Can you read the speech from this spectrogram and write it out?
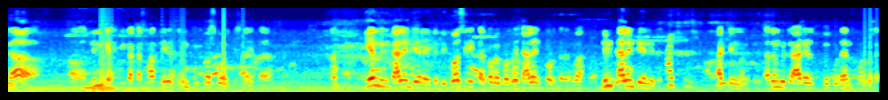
ಈಗ ನಿಮ್ಗೆ ಈಗ ಅಕಸ್ಮಾತ್ ನೀವೇ ಬಿಗ್ ಬಾಸ್ ಹೋಗಕ್ಕೆ ಇಷ್ಟ ಆಯ್ತಾ? ಏನ್ ನಿಮ್ ಟ್ಯಾಲೆಂಟ್ ಏನೈತೆ ಬಿಗ್ ಬಾಸ್ಗೆ ಕರ್ಕೋಬೇಕು ಅಂದ್ರೆ ಟ್ಯಾಲೆಂಟ್ ನೋಡ್ತಾರೆ ಅಲ್ವಾ? ನಿಮ್ ಟ್ಯಾಲೆಂಟ್ ಏನಿದೆ? ಆಕ್ಟಿಂಗ್ ಮಾಡ್ತೀವಿ ಅದನ್ನ ಬಿಟ್ರೆ ಹಾಡು ಹೇಳ್ಬೇಕು ಡ್ಯಾನ್ಸ್ ಮಾಡ್ಬೇಕು.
